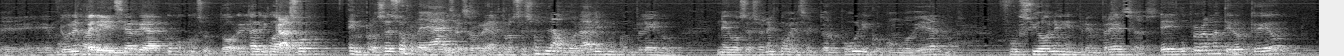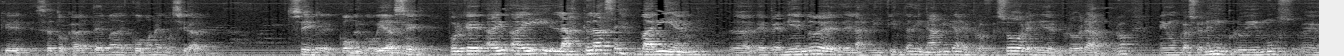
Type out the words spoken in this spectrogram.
Eh, una experiencia real como consultores, en caso... En procesos reales, en procesos laborales muy complejos, negociaciones con el sector público, con gobiernos, fusiones entre empresas. En un programa anterior creo que se tocaba el tema de cómo negociar eh, con el gobierno. Sí, porque hay, hay, las clases varían dependiendo de, las distintas dinámicas de profesores y del programa. ¿no? En ocasiones incluimos eh,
